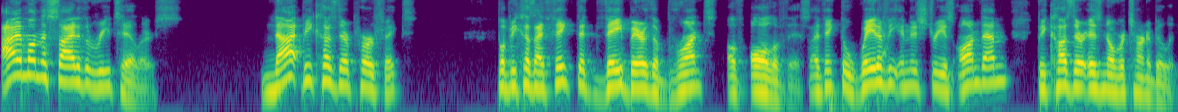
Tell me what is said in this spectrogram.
I'm on the side of the retailers. Not because they're perfect, but because I think that they bear the brunt of all of this. I think the weight of the industry is on them because there is no returnability.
